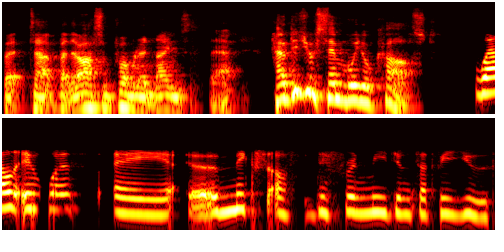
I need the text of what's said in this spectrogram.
But uh, but there are some prominent names there. How did you assemble your cast? Well, it was a, a mix of different mediums that we used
